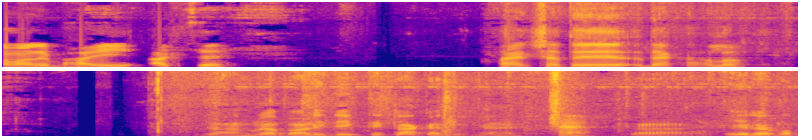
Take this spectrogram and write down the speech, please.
আমার ভাই আসছে। ভাইয়ের সাথে দেখা হলো। আমরা বাড়ি দেখতে টাকা নিই হ্যাঁ? হ্যাঁ। তা এরকম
